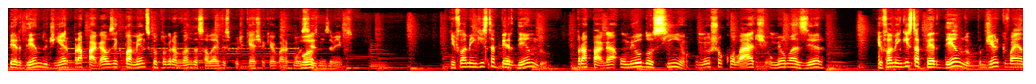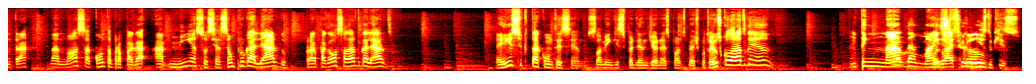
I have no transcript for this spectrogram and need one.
perdendo dinheiro para pagar os equipamentos que eu tô gravando essa live, esse podcast aqui agora com vocês, Boa. meus amigos. Tem flamenguista perdendo para pagar o meu docinho, o meu chocolate, o meu lazer. Tem flamenguista perdendo o dinheiro que vai entrar na nossa conta para pagar a minha associação pro Galhardo, para pagar o salário do Galhardo. É isso que tá acontecendo. Os flamenguistas perdendo dinheiro na Sportsbet.eu e os colorados ganhando. Não tem nada eu, mais feliz do que isso.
